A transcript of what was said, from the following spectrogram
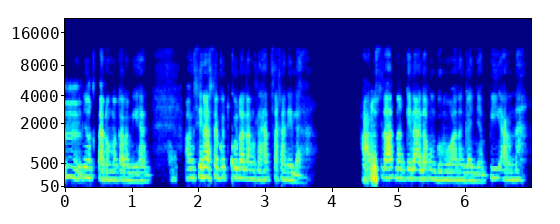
Mm. Yun yung tanong ng karamihan. Ang sinasagot ko na lang lahat sa kanila, halos lahat ng kilala kong gumawa ng ganyan, PR na.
